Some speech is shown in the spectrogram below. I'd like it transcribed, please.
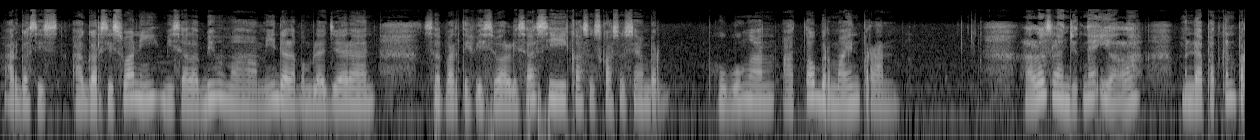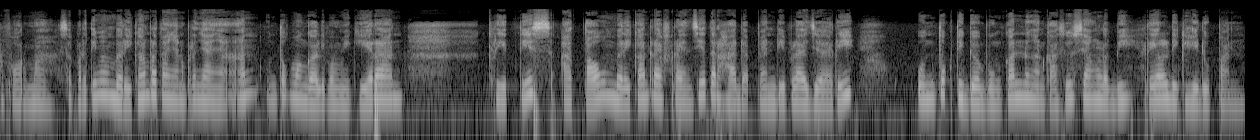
agar, sis agar siswa nih bisa lebih memahami dalam pembelajaran seperti visualisasi kasus-kasus yang berhubungan atau bermain peran. Lalu selanjutnya ialah mendapatkan performa, seperti memberikan pertanyaan-pertanyaan untuk menggali pemikiran, kritis atau memberikan referensi terhadap yang dipelajari untuk digabungkan dengan kasus yang lebih real di kehidupan.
